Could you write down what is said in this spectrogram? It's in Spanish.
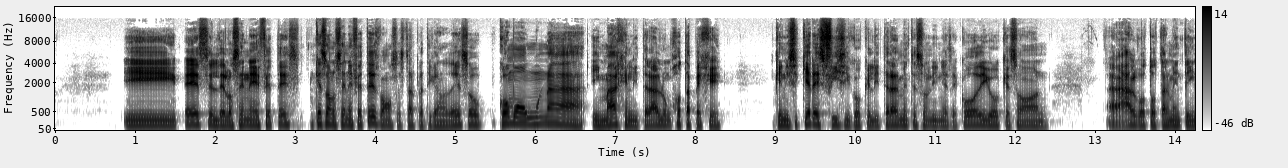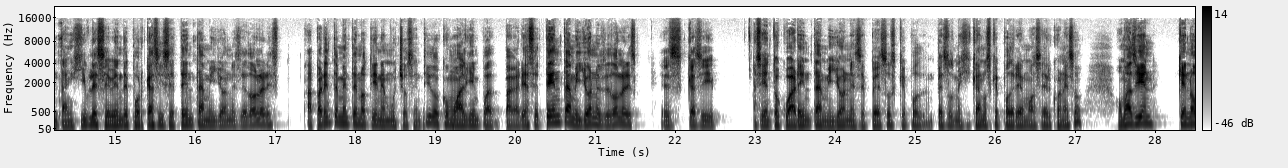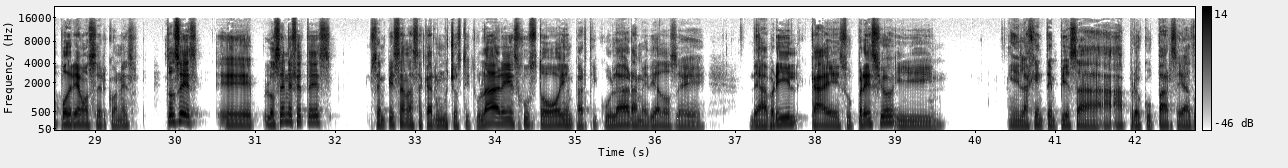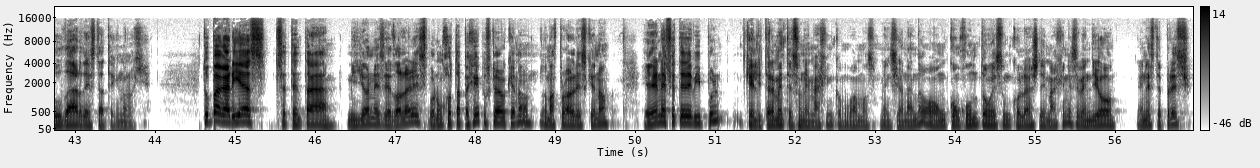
Y es el de los NFTs. ¿Qué son los NFTs? Vamos a estar platicando de eso. Como una imagen literal, un JPG, que ni siquiera es físico, que literalmente son líneas de código, que son ah, algo totalmente intangible, se vende por casi 70 millones de dólares. Aparentemente no tiene mucho sentido. ¿Cómo alguien pagaría 70 millones de dólares? Es casi 140 millones de pesos, ¿qué pesos mexicanos, ¿qué podríamos hacer con eso? O más bien, ¿qué no podríamos hacer con eso? Entonces, eh, los NFTs se empiezan a sacar muchos titulares. Justo hoy en particular, a mediados de de abril cae su precio y, la gente empieza a, preocuparse, a dudar de esta tecnología. ¿Tú pagarías 70 millones de dólares por un JPG? Pues claro que no, lo más probable es que no. El NFT de Beeple, que literalmente es una imagen, como vamos mencionando, o un conjunto o es un collage de imágenes, se vendió en este precio.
